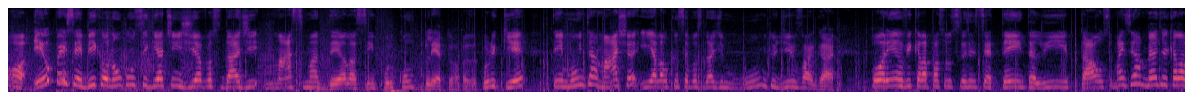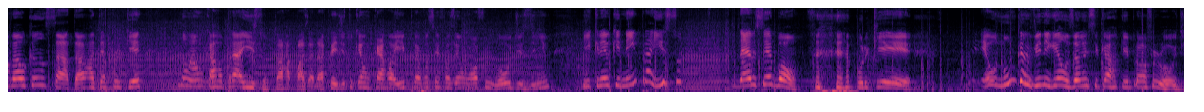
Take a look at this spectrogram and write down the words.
Ó, eu percebi que eu não consegui atingir a velocidade máxima dela assim por completo, rapaziada. Porque tem muita marcha e ela alcança a velocidade muito devagar. Porém, eu vi que ela passou dos 370 ali e tal. Mas é a média que ela vai alcançar, tá? Até porque não é um carro pra isso, tá, rapaziada? Acredito que é um carro aí pra você fazer um off-roadzinho. E creio que nem pra isso deve ser bom. porque eu nunca vi ninguém usando esse carro aqui pra off-road.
